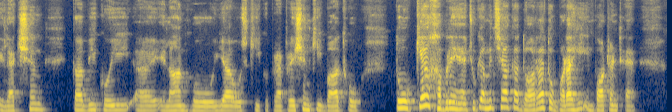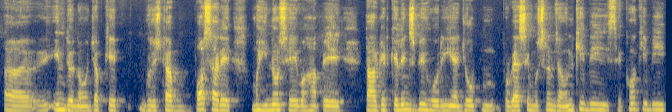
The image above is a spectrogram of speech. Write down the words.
इलेक्शन का भी कोई ऐलान हो या उसकी कोई प्रेपरेशन की बात हो तो क्या खबरें हैं? चूँकि अमित शाह का दौरा तो बड़ा ही इम्पोर्टेंट है इन दिनों जबकि गुज्त बहुत सारे महीनों से वहाँ पे टारगेट किलिंग्स भी हो रही हैं, जो प्रोग्रेसिव मुस्लिम्स हैं, उनकी भी, सिखों की भी,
